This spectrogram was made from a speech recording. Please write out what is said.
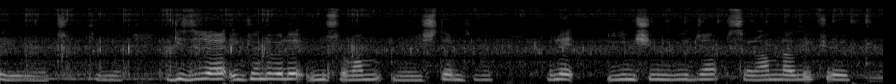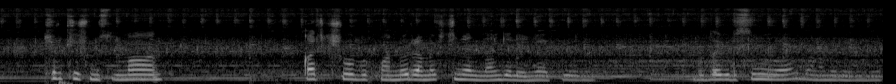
İyi evet. Gizlice ilk önce böyle Müslüman e, işte böyle iyiymişim gibi diyeceğim. Selamun aleyküm. Türk Müslüman. Kaç kişi olduk bana öğrenmek için elinden geleni yapıyorum. Burada birisi mi var? Bana böyle geliyor.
